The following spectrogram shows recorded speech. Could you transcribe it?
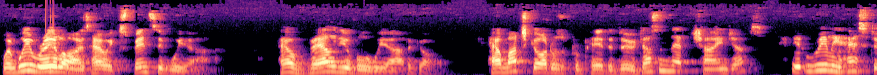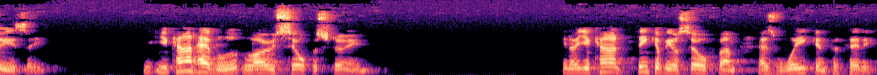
When we realize how expensive we are, how valuable we are to God, how much God was prepared to do, doesn't that change us? It really has to, you see. You can't have low self-esteem. You know, you can't think of yourself um, as weak and pathetic.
